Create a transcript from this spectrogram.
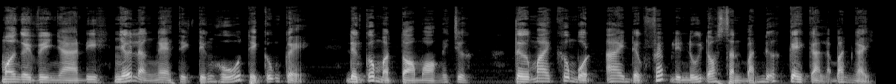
Mọi người về nhà đi, nhớ là nghe thấy tiếng hú thì cũng kể. Đừng có mà tò mò nghe chưa. Từ mai không một ai được phép lên núi đó săn bắn nữa, kể cả là ban ngày.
